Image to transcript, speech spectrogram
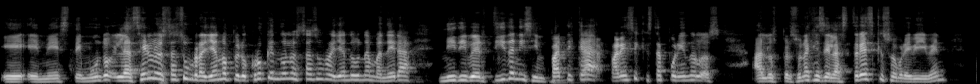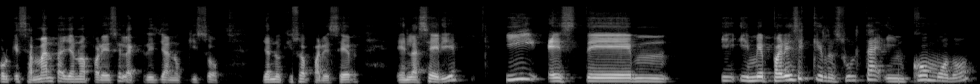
eh, en este mundo. La serie lo está subrayando, pero creo que no lo está subrayando de una manera ni divertida ni simpática. Parece que está poniendo a los personajes de las tres que sobreviven, porque Samantha ya no aparece, la actriz ya no quiso, ya no quiso aparecer en la serie. Y este, y me parece que resulta incómodo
